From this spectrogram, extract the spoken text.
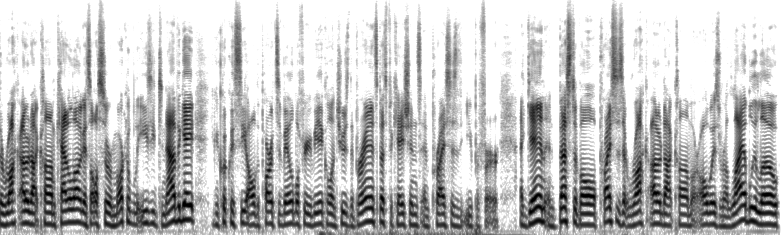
The rockauto.com catalog is also remarkably easy to navigate. You can quickly see all the parts available for your vehicle and choose the brand, specifications, and prices that you prefer. Again, and best of all, prices at rockauto.com are always reliably low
